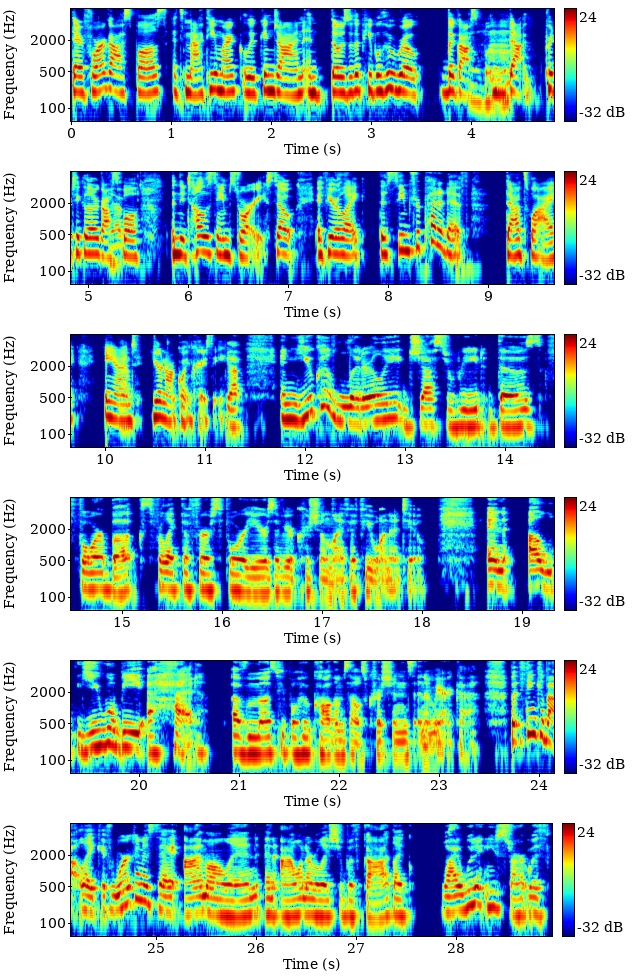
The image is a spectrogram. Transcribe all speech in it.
there are four gospels. It's Matthew, Mark, Luke, and John. And those are the people who wrote the gospel, Mhm. that particular gospel, and they tell the same story. So if you're like, this seems repetitive, that's why. And you're not going crazy. Yep. And you could literally just read those four books for like the first four years of your Christian life if you wanted to. And uh, you will be ahead of most people who call themselves Christians in America. But think about like, if we're going to say, I'm all in and I want a relationship with God, like, why wouldn't you start with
